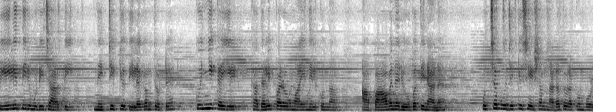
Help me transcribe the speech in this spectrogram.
പീലിത്തിരുമുടി ചാർത്തി നെറ്റിക്കു തിലകം തൊട്ട് കുഞ്ഞിക്കൈയിൽ കദളിപ്പഴവുമായി നിൽക്കുന്ന ആ പാവന രൂപത്തിനാണ് ഉച്ചപൂജയ്ക്ക് ശേഷം നട തുറക്കുമ്പോൾ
